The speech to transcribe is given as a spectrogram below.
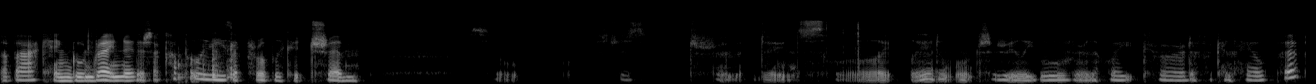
a backing going round. Now there's a couple of these I probably could trim. So let's just trim it down slightly. I don't want to really go over the white card if I can help it.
